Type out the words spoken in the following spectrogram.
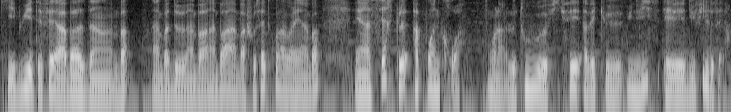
qui lui était fait à base d'un bas, un bas de un bas, un bas, un bas chaussette quoi, voilà un bas, et un cercle à point de croix. Voilà, le tout fixé avec une vis et du fil de fer.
